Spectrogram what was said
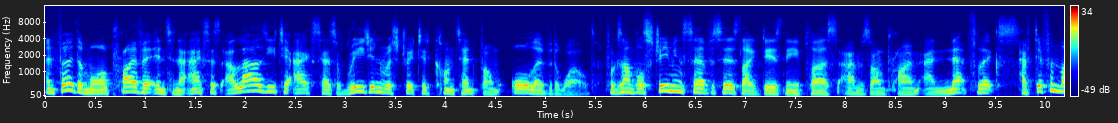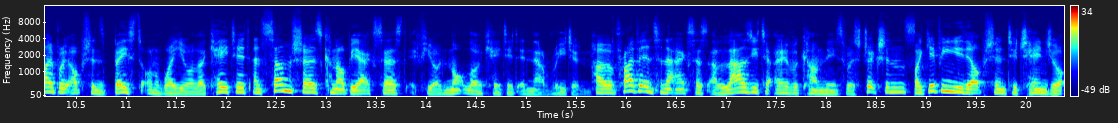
And furthermore, private internet access allows you to access region restricted content from all over the world. For example, streaming services like Disney Plus, Amazon Prime, and Netflix have different library options based on where you are located, and some shows cannot be accessed if you're not located in that region. However, private internet access allows you to overcome these restrictions by giving you the option to change your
